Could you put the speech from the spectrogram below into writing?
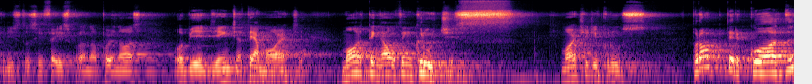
Cristo se fez por nós obediente até a morte, mortem autem crucis, morte de cruz, propter quod,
